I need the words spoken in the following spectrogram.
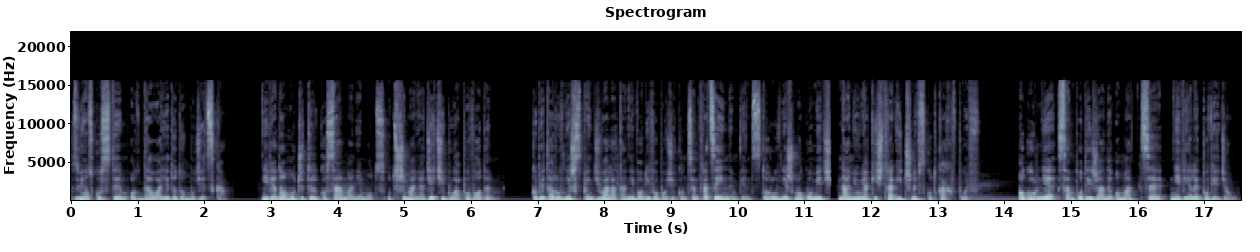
W związku z tym oddała je do domu dziecka. Nie wiadomo, czy tylko sama niemoc utrzymania dzieci była powodem. Kobieta również spędziła lata niewoli w obozie koncentracyjnym, więc to również mogło mieć na nią jakiś tragiczny w skutkach wpływ. Ogólnie sam podejrzany o matce niewiele powiedział.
